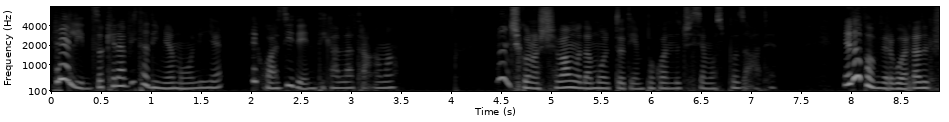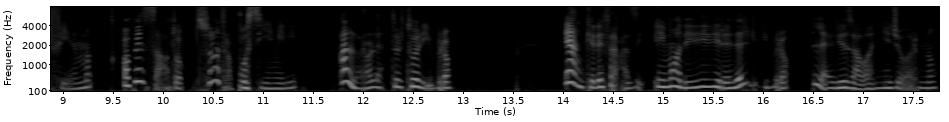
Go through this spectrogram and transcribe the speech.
realizzo che la vita di mia moglie è quasi identica alla trama. Non ci conoscevamo da molto tempo quando ci siamo sposate. E dopo aver guardato il film, ho pensato, sono troppo simili. Allora ho letto il tuo libro. E anche le frasi e i modi di dire del libro lei li usava ogni giorno.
